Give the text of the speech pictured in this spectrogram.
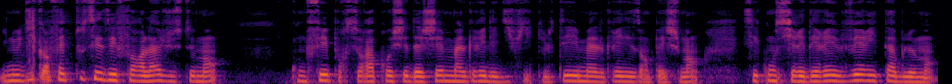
Il nous dit qu'en fait, tous ces efforts-là, justement, qu'on fait pour se rapprocher d'Hachem malgré les difficultés, malgré les empêchements, c'est considéré véritablement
